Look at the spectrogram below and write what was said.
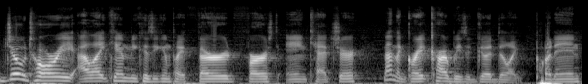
Joe Torre, I like him because he can play third, first, and catcher. Not a great card, but he's a good to like put in.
